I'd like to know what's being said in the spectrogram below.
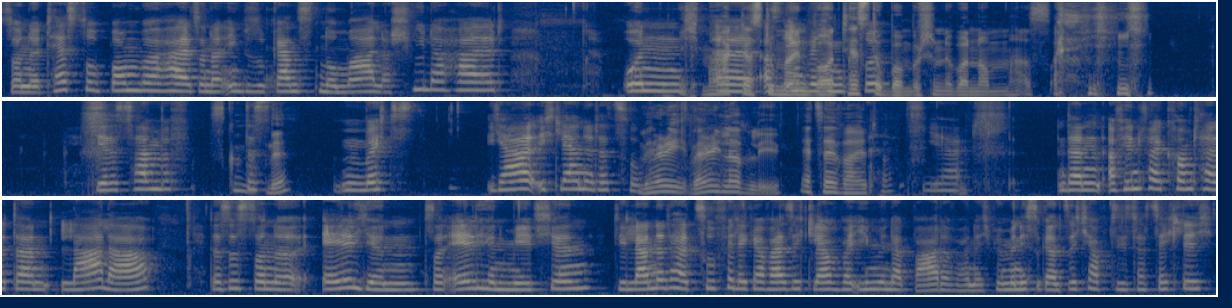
so eine Testo-Bombe halt, sondern irgendwie so ganz normaler Schüler halt. Und, ich mag, äh, dass du mein Wort Testo-Bombe schon übernommen hast. ja, das haben wir. Ist gut, das, ne? Möchtest ja, ich lerne dazu. Very, very lovely. Erzähl weiter. Ja. Dann auf jeden Fall kommt halt dann Lala. Das ist so eine Alien, so ein Alien-Mädchen. Die landet halt zufälligerweise, ich glaube, bei ihm in der Badewanne. Ich bin mir nicht so ganz sicher, ob sie tatsächlich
